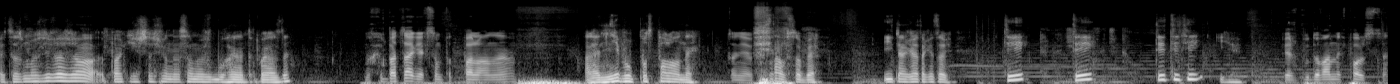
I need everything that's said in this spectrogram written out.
Ej, to jest możliwe, że po jakimś czasie one same wybuchają te pojazdy? No chyba tak, jak są podpalone, Ale nie był podpalony. to nie wiem. Stał sobie. I nagle takie coś. Ty, ty, ty, ty, ty. I je. Wiesz, budowany w Polsce.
